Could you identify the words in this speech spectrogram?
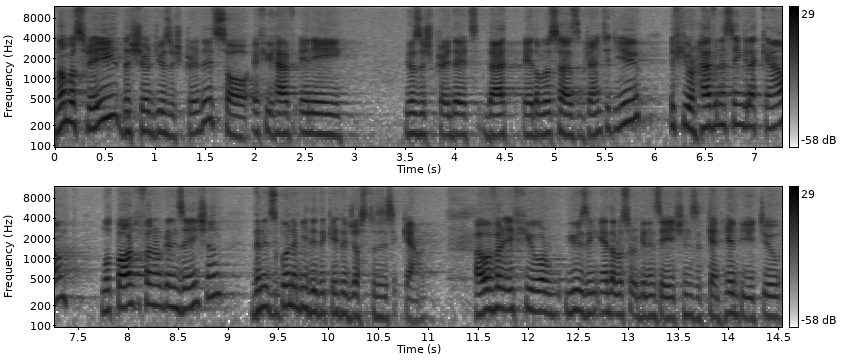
Number three, the shared usage credit. So if you have any usage credits that AWS has granted you, if you're having a single account, not part of an organization, then it's going to be dedicated just to this account. However, if you're using AWS organizations, it can help you to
